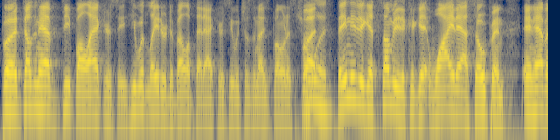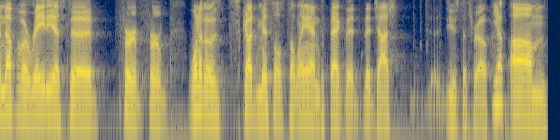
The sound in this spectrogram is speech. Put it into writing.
but doesn't have deep ball accuracy. He would later develop that accuracy, which was a nice bonus. but would. they needed to get somebody that could get wide ass open and have enough of a radius to for for one of those scud missiles to land back that that Josh used to throw. Yep. Um.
